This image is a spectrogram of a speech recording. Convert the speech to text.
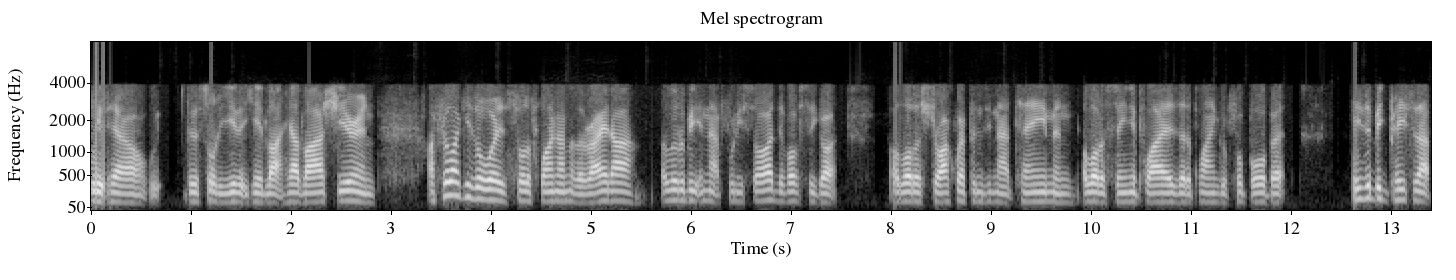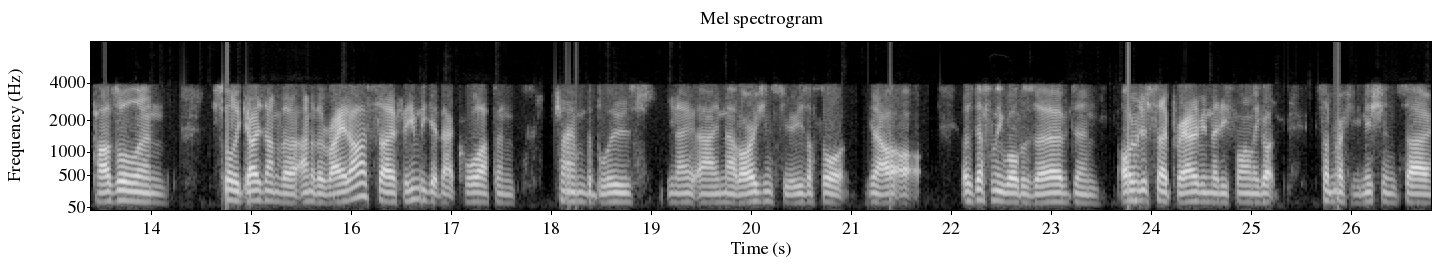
with how the sort of year that he had like had last year, and I feel like he's always sort of flown under the radar a little bit in that footy side. They've obviously got a lot of strike weapons in that team and a lot of senior players that are playing good football, but he's a big piece of that puzzle and sort of goes under the under the radar. So for him to get that call up and train with the Blues, you know, uh, in that Origin series, I thought, you know, I- it was definitely well deserved, and I was just so proud of him that he finally got some recognition. So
